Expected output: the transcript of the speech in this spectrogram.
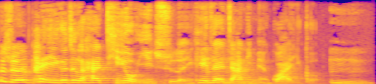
就觉得配一个这个还挺有意趣的，你可以在家里面挂一个。嗯。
